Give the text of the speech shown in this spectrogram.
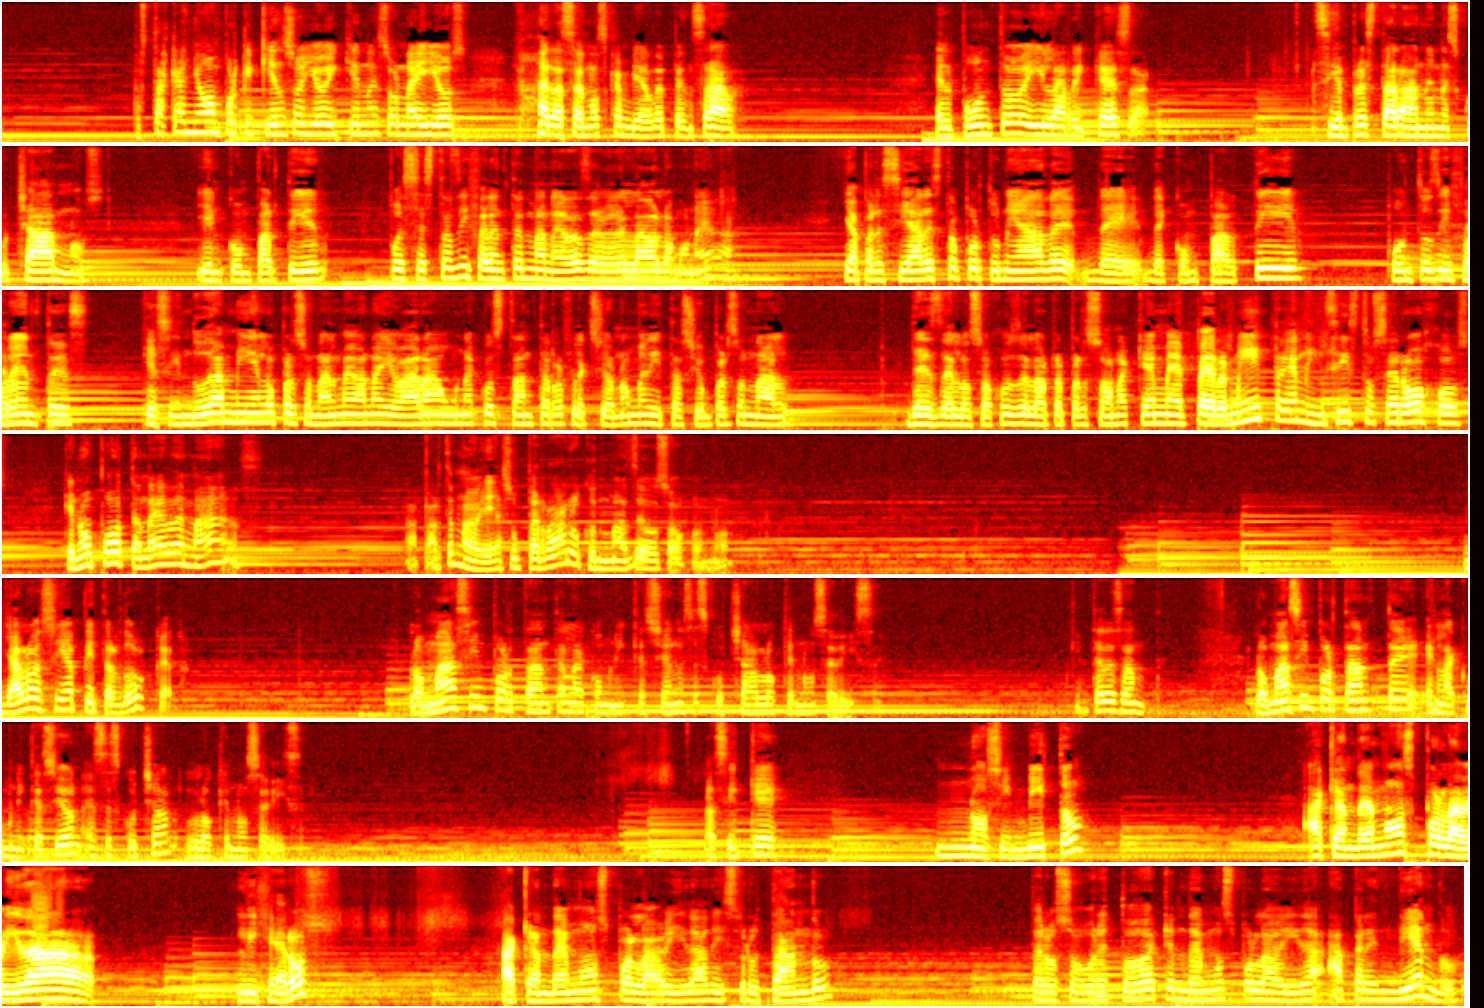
Pues está cañón porque quién soy yo y quiénes son ellos para hacernos cambiar de pensar. El punto y la riqueza siempre estarán en escucharnos y en compartir pues estas diferentes maneras de ver el lado de la moneda y apreciar esta oportunidad de, de compartir puntos diferentes que sin duda a mí en lo personal me van a llevar a una constante reflexión o meditación personal desde los ojos de la otra persona que me permiten, insisto, ser ojos que no puedo tener de más. Aparte me vería súper raro con más de dos ojos, ¿no? Ya lo decía Peter Drucker. Lo más importante en la comunicación es escuchar lo que no se dice. Qué interesante. Lo más importante en la comunicación es escuchar lo que no se dice. Así que nos invito a que andemos por la vida ligeros, a que andemos por la vida disfrutando, pero sobre todo a que andemos por la vida aprendiendo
